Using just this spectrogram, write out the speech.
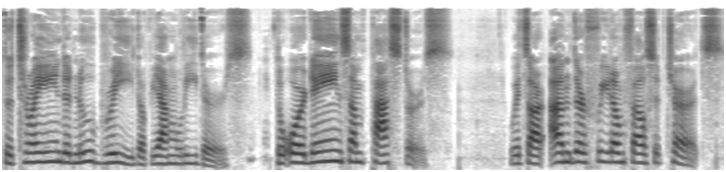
to train the new breed of young leaders, to ordain some pastors, which are under Freedom Fellowship Church,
